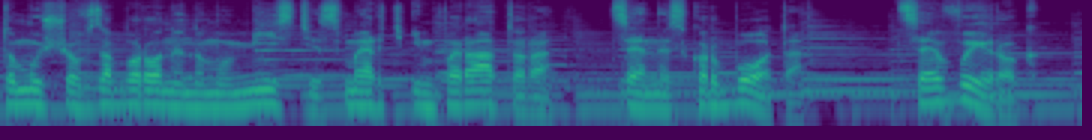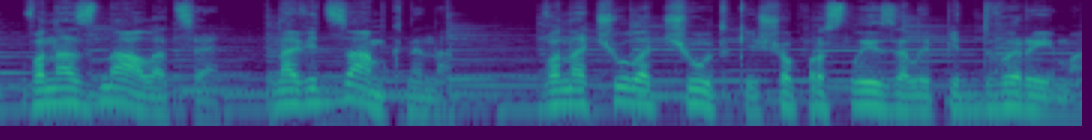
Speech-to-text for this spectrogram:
тому що в забороненому місті смерть імператора це не скорбота, це вирок. Вона знала це, навіть замкнена. Вона чула чутки, що прослизали під дверима.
